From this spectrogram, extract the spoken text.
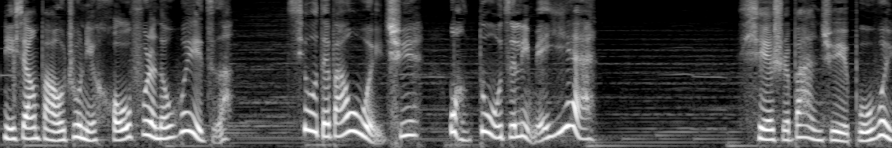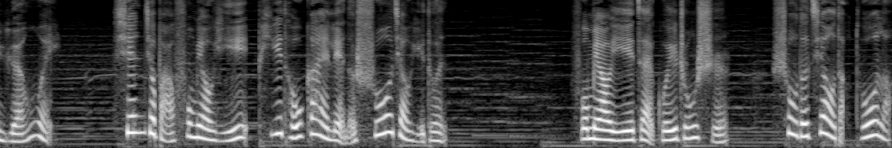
你想保住你侯夫人的位子，就得把委屈往肚子里面咽。谢氏半句不问原委。先就把傅妙仪劈头盖脸的说教一顿。傅妙仪在闺中时受的教导多了，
